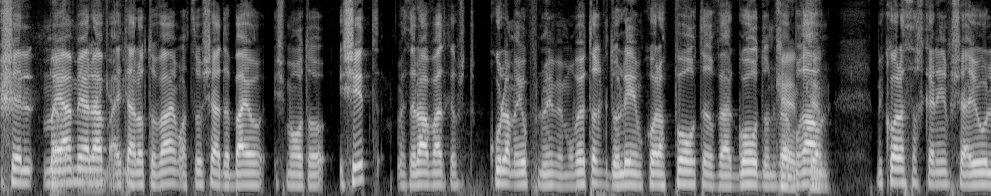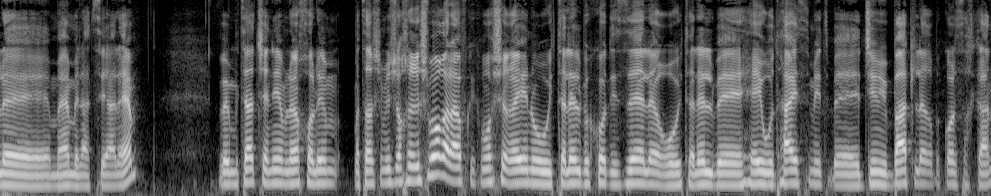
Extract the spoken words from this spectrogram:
של מיאמי עליו הייתה לא טובה, הם רצו שהדביו ישמור אותו אישית, וזה לא עבד, כולם היו פנויים, הם הרבה יותר גדולים, כל הפורטר והגורדון כן, והבראון, כן. מכל השחקנים שהיו למיאמי להציע עליהם. ומצד שני הם לא יכולים מצב שמישהו אחר ישמור עליו, כי כמו שראינו, הוא התעלל בקודי זלר, הוא התעלל בהייווד הייסמית, בג'ימי באטלר, בכל שחקן.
